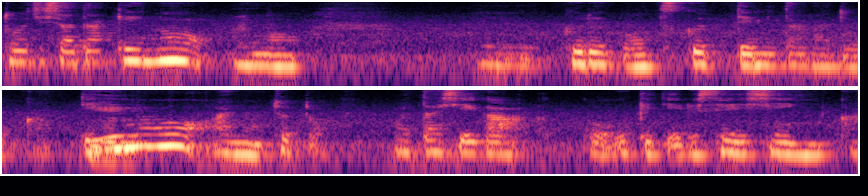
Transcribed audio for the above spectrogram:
当事者だけの、あの、えーグループを作ってみたらどうかっていうのを、あの、ちょっと私がこう受けている精神科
